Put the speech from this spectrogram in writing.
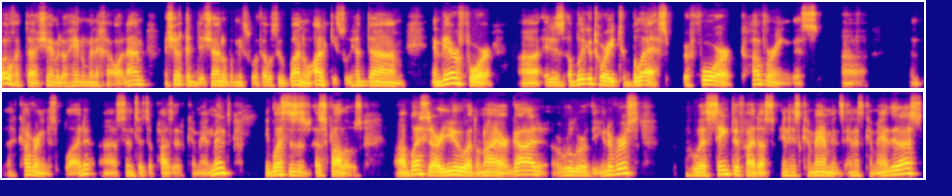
ברוך אתה השם אלוהינו מלך העולם אשר קדשנו במצוותיו וסיבנו על כיסוי הדם. And therefore uh, it is obligatory to bless before covering this uh, covering this blood uh, since it's a positive commandment. He blesses as, as follows. Uh, Blessed are you, Adonai, our God, ruler of the universe, who has sanctified us in his commandments and has commanded us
